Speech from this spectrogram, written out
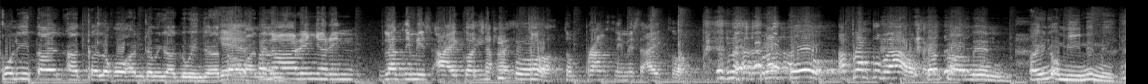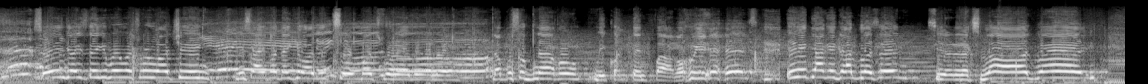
kulitan at kalokohan kami gagawin dyan at Yes, tawanan. panoorin nyo rin vlog ni Miss Aiko. Thank you po. ito, itong prank ni Miss Aiko. Prank po! ah, prank po ba? Okay. Prank namin. Ayaw nyo aminin eh. So yun guys, thank you very much for watching. Miss Aiko, thank you ulit so you much for also. having ano. Napusog na ako. May content pa ako. Yes! Ingat lagi. God bless and see you in the next vlog. Bye!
